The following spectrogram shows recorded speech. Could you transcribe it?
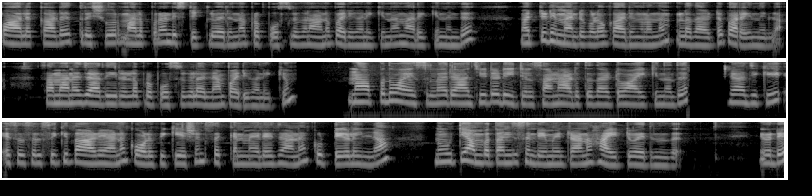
പാലക്കാട് തൃശ്ശൂർ മലപ്പുറം ഡിസ്ട്രിക്റ്റിൽ വരുന്ന പ്രപ്പോസലുകളാണ് പരിഗണിക്കുന്നതെന്ന് അറിയിക്കുന്നുണ്ട്. മറ്റ് ഡിമാൻഡുകളോ കാര്യങ്ങളൊന്നും ഉള്ളതായിട്ട് പറയുന്നില്ല. സമാന ജാതിയിലുള്ള പ്രപ്പോസലുകളെല്ലാം പരിഗണിക്കും. നാൽപ്പത് വയസ്സുള്ള രാജിയുടെ ഡീറ്റെയിൽസാണ് അടുത്തതായിട്ട് വായിക്കുന്നത്. രാജിക്ക് എസ് എസ് എൽ സിക്ക് താഴെയാണ് ക്വാളിഫിക്കേഷൻ സെക്കൻഡ് മാരേജ് ആണ്. കുട്ടികളില്ല. നൂറ്റി അമ്പത്തഞ്ച് സെന്റിമീറ്ററാണ് ഹൈറ്റ് വരുന്നത്. ഇവരുടെ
